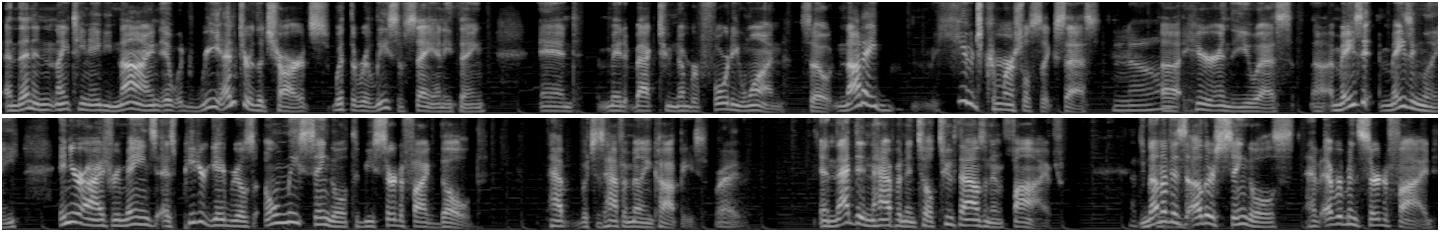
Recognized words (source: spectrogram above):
And then in 1989, it would re enter the charts with the release of Say Anything and made it back to number 41. So, not a huge commercial success no. uh, here in the U.S. Uh, amazing, amazingly, "In Your Eyes" remains as Peter Gabriel's only single to be certified gold, have, which is half a million copies, right. and that didn't happen until 2005. That's None of his other singles have ever been certified.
